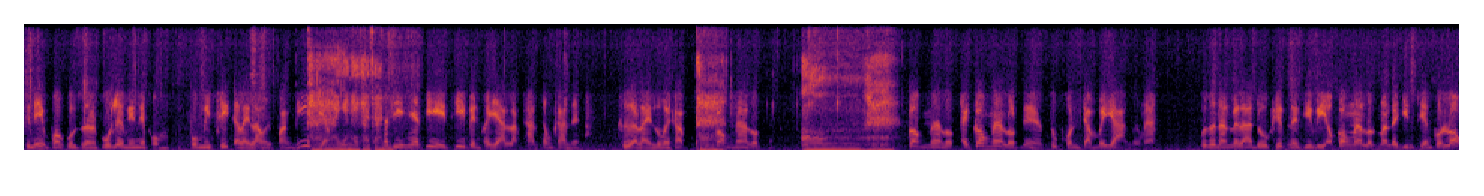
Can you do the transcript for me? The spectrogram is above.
ทีนี้พอคุณสุนันท์พูดเรื่องนี้เนี่ยผมผมมีทริคอะไรเล่าให้ฟังนี่ค่ะเดียวยังไงคะอาจารย์คดีเนี้ยที่ที่เป็นพยานหลักฐานสำคัญเนี่ย คืออะไรรู้ไหมครับค่ะกล้องหน้ารถอ๋อค่ะกล้องหน้ารถไอ้กล้องหน้ารถเนี่ย ทุกคนจำไว้อย่างหนึ่งนะคุณสนันเวลาดูคลิปในทีวีเอากล้องหน้ารถมันได้ยินเสียงคนร้อง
